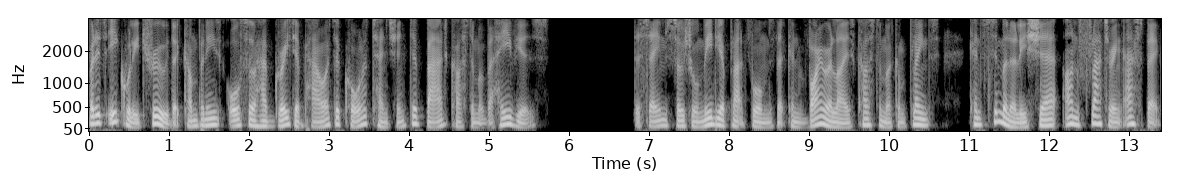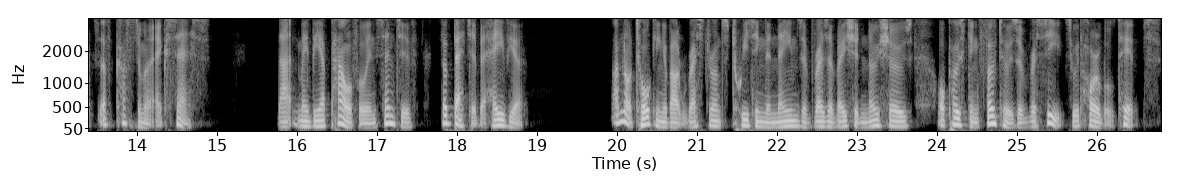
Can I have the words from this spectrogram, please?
But it's equally true that companies also have greater power to call attention to bad customer behaviors. The same social media platforms that can viralize customer complaints can similarly share unflattering aspects of customer excess. That may be a powerful incentive for better behavior. I'm not talking about restaurants tweeting the names of reservation no shows or posting photos of receipts with horrible tips.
